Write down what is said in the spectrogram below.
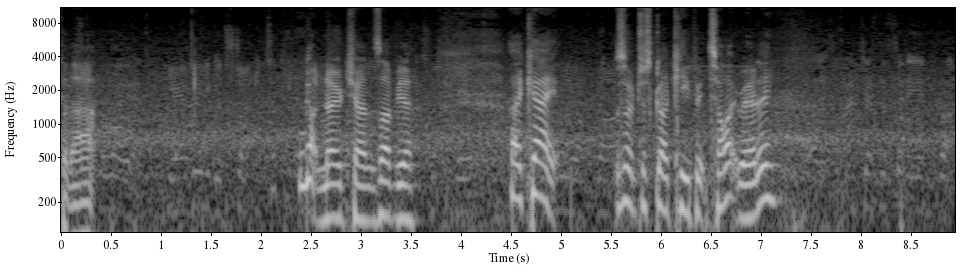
Look at that. Got no chance, have you? Okay, so just got to keep it tight, really. Manchester City in front.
